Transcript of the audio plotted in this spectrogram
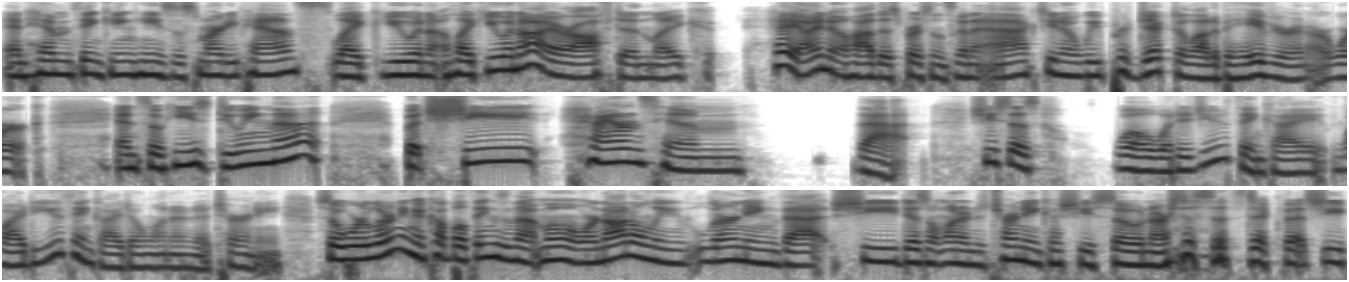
and him thinking he's a smarty pants, like you and like you and I are often like. Hey, I know how this person's going to act. You know, we predict a lot of behavior in our work. And so he's doing that, but she hands him that. She says, well, what did you think I why do you think I don't want an attorney? So we're learning a couple things in that moment. We're not only learning that she doesn't want an attorney because she's so narcissistic that she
